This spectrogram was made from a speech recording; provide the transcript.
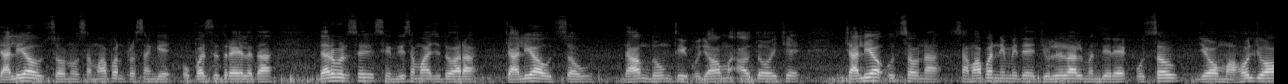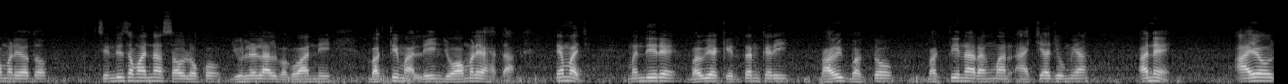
ચાલિયા ઉત્સવનું સમાપન પ્રસંગે ઉપસ્થિત રહેલ હતા. દર વર્ષે સિંધી સમાજ દ્વારા ચાલીયા ઉત્સવ ધામધૂમથી ઉજવવામાં આવતો હોય છે. ચાલીયા ઉત્સવના સમાપન નિમિત્તે ઝૂલેલાલ મંદિરે ઉત્સવ જેવો માહોલ જોવા મળ્યો હતો. સિંધી સમાજના સૌ લોકો ઝૂલેલાલ ભગવાનની ભક્તિમાં લીન જોવા મળ્યા હતા. તેમજ મંદિરે ભવ્ય કીર્તન કરી, ભાવિક ભક્તો ભક્તિના રંગમાં નાચ્યા ઝૂમ્યા અને આયો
